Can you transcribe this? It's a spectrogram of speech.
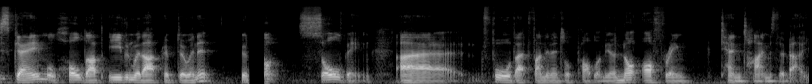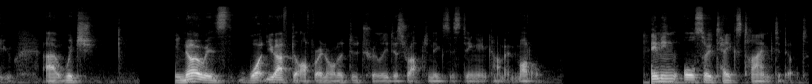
this game will hold up even without crypto in it, you're not solving uh, for that fundamental problem. You're not offering 10 times the value, uh, which we know is what you have to offer in order to truly disrupt an existing incumbent model. Gaming also takes time to build.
